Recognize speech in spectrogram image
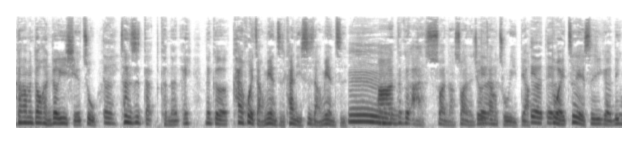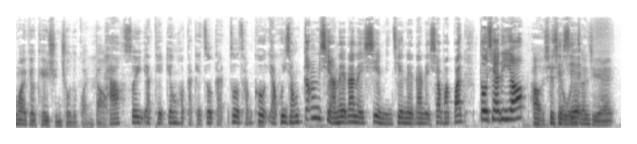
他们都很乐意协助。对，甚至的可能哎，那个看会长面子，看理事长面子。嗯啊，那个啊，算了算了，就这样处理掉。对对，这也是一个另外一个可以寻求的管道。好，所以要提供给大家做做参考，也非常感谢呢，咱的谢明谦呢，咱的消保官，多谢你哦。好，谢谢文珍姐。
